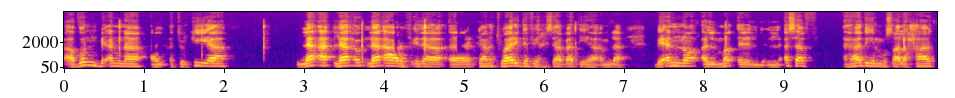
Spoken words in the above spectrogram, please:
أظن بأن تركيا لا لا لا أعرف إذا كانت واردة في حساباتها أم لا. بأنه الم... للأسف هذه المصالحات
